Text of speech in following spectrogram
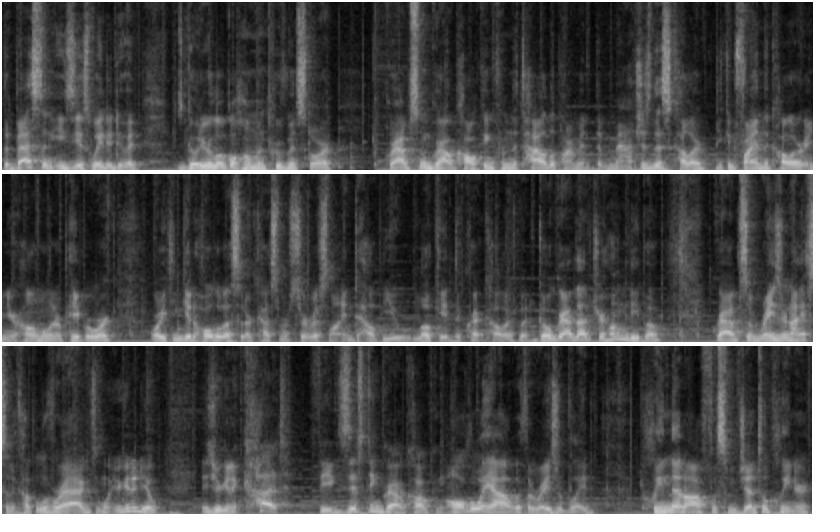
the best and easiest way to do it is go to your local home improvement store, grab some grout caulking from the tile department that matches this color. You can find the color in your homeowner paperwork, or you can get a hold of us at our customer service line to help you locate the correct colors. But go grab that at your Home Depot, grab some razor knives and a couple of rags, and what you're gonna do is you're gonna cut the existing grout caulking all the way out with a razor blade, clean that off with some gentle cleaner,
